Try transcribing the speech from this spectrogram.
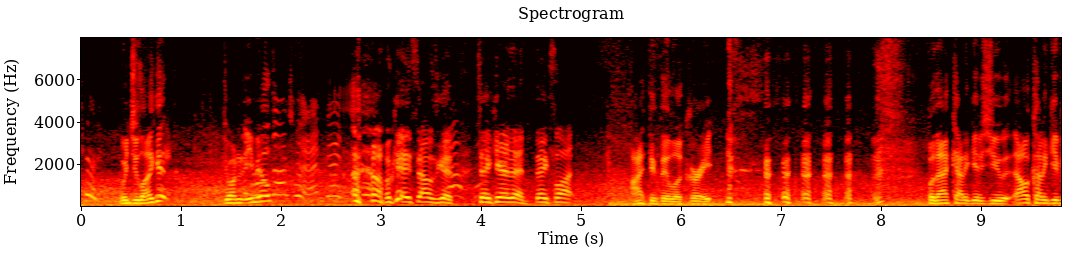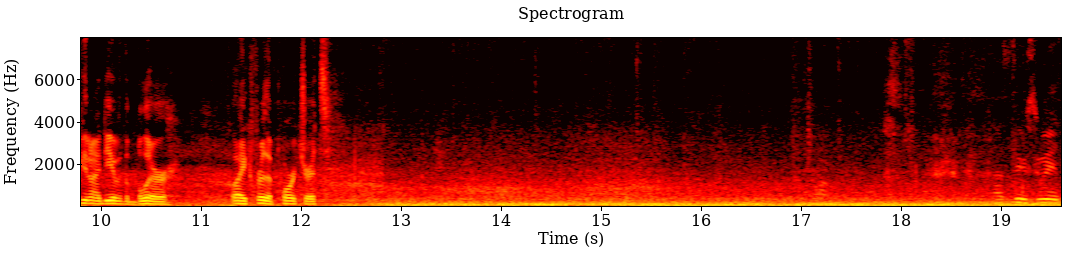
Sure. Would you like it? Do you want an email? Hold on to it. I'm good. okay, sounds good. Yeah. Take care then. Thanks a lot. I think they look great. but that kind of gives you, that'll kind of give you an idea of the blur, like for the portraits. That's too sweet.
